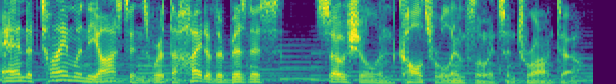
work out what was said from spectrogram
and a time when the Austins were at the height of their business social and cultural influence in Toronto.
